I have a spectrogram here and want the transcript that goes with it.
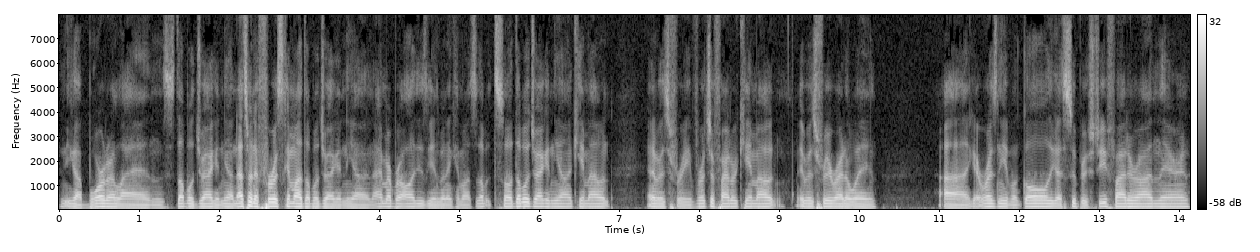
you got Borderlands, Double Dragon Neon. That's when it first came out, Double Dragon Neon. I remember all of these games when it came out. So, so Double Dragon Neon came out and it was free. Virtua Fighter came out, it was free right away. Uh, you got Resident Evil Gold, you got Super Street Fighter on there.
